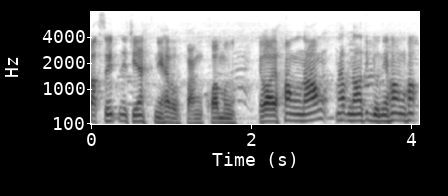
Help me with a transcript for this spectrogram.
ปลั๊กสวิตช์นี่สินะนี่ครับผมฝั่งขวามือแล้วก็ห้องน้องนะครับน้องที่อยู่ในห้องห้อง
